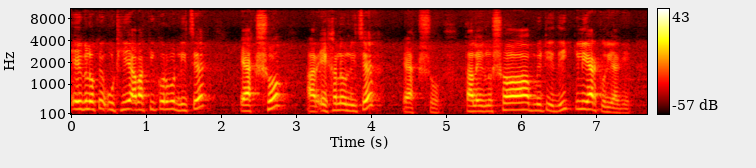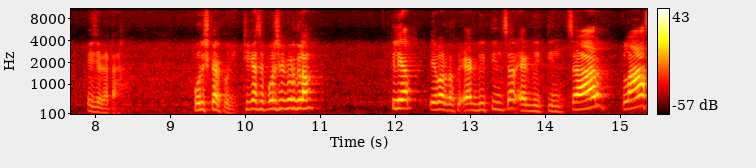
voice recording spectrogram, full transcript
এগুলোকে উঠিয়ে আবার কি করব? নিচে একশো আর এখানেও নিচে একশো। তাহলে এগুলো সব মিটিয়ে দিই ক্লিয়ার করি আগে। এই জায়গাটা। পরিষ্কার করি। ঠিক আছে? পরিষ্কার করে দিলাম। ক্লিয়ার এবার দেখো, এক, দুই, তিন, চার, এক, দুই, তিন, চার প্লাস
